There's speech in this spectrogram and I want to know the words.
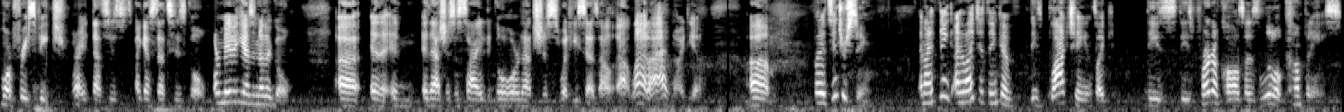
more free speech, right? That's his. I guess that's his goal, or maybe he has another goal, uh, and, and and that's just a side goal, or that's just what he says out, out loud. I have no idea, um, but it's interesting, and I think I like to think of these blockchains like these these protocols as little companies.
